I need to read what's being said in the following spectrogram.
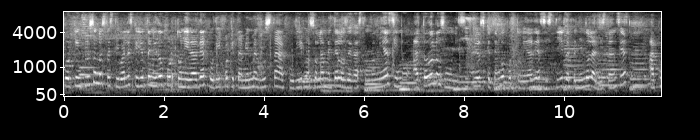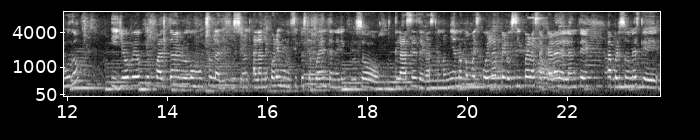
Porque incluso en los festivales que yo he tenido oportunidad de acudir, porque también me gusta acudir no solamente a los de gastronomía, sino a todos los municipios que tengo oportunidad de asistir, dependiendo las distancias, acudo y yo veo que falta luego mucho la difusión. A lo mejor hay municipios que pueden tener incluso clases de gastronomía, no como escuela, pero sí para sacar adelante a personas que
